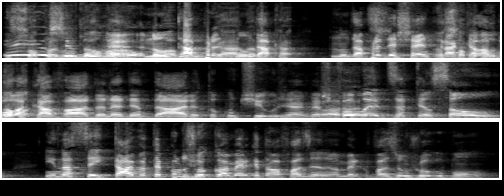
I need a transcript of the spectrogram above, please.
E, e só para não dar uma, é, não, dá pra, não dá pra, não dá para deixar entrar aquela bola uma... cavada, né, dentro da área. Eu tô contigo, Jaime. Acho ah, que foi uma desatenção inaceitável, até pelo jogo que o América estava fazendo. O América fazia um jogo bom.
